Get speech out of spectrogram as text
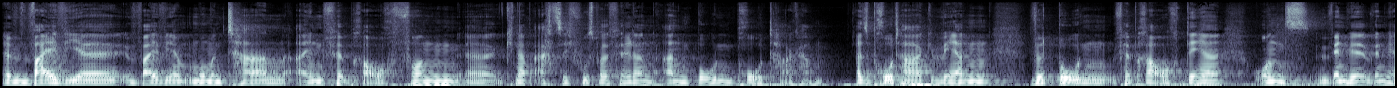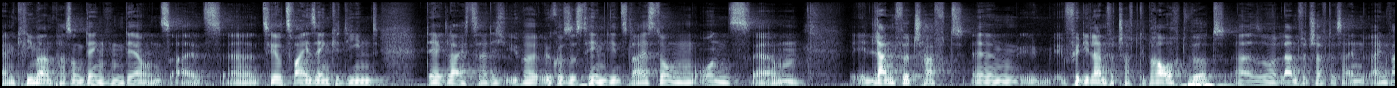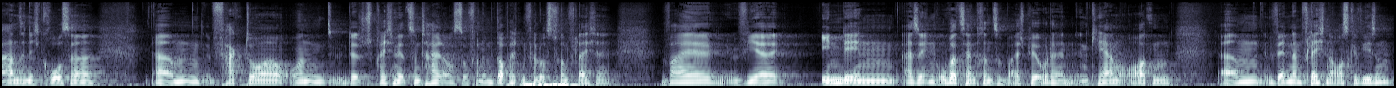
Äh, weil wir, weil wir momentan einen Verbrauch von äh, knapp 80 Fußballfeldern an Boden pro Tag haben. Also pro Tag werden, wird Boden verbraucht, der uns, wenn wir, wenn wir an Klimaanpassung denken, der uns als äh, CO2-Senke dient, der gleichzeitig über Ökosystemdienstleistungen uns ähm, Landwirtschaft ähm, für die Landwirtschaft gebraucht wird. Also Landwirtschaft ist ein, ein wahnsinnig großer ähm, Faktor und da sprechen wir zum Teil auch so von einem doppelten Verlust von Fläche, weil wir in den, also in Oberzentren zum Beispiel oder in, in Kernorten ähm, werden dann Flächen ausgewiesen.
